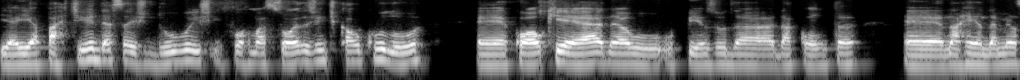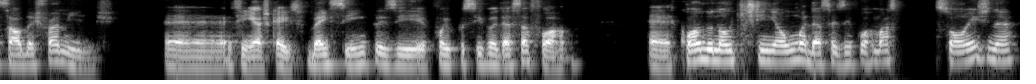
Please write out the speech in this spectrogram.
E aí, a partir dessas duas informações, a gente calculou é, qual que é né, o, o, peso da, da conta é, na renda mensal das famílias. É, enfim, acho que é isso, bem simples e foi possível dessa forma. É, quando não tinha uma dessas informações, né,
